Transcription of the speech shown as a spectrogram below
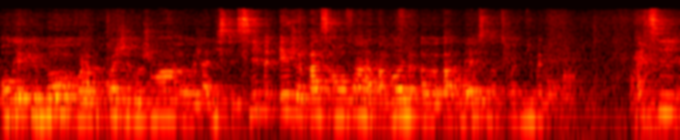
en quelques mots, voilà pourquoi j'ai rejoint euh, la liste SIM. Et je passe enfin la parole euh, à Blaise, notre numéro 1. Merci.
